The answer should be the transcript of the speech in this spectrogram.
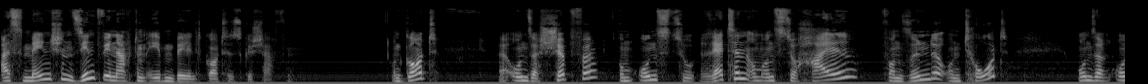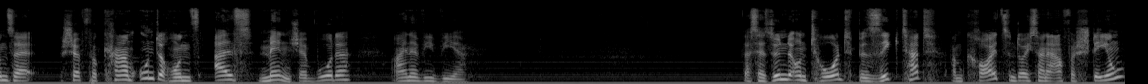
als Menschen sind wir nach dem Ebenbild Gottes geschaffen. Und Gott, äh, unser Schöpfer, um uns zu retten, um uns zu heilen von Sünde und Tod, unser, unser Schöpfer kam unter uns als Mensch. Er wurde einer wie wir. Dass er Sünde und Tod besiegt hat am Kreuz und durch seine Auferstehung.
